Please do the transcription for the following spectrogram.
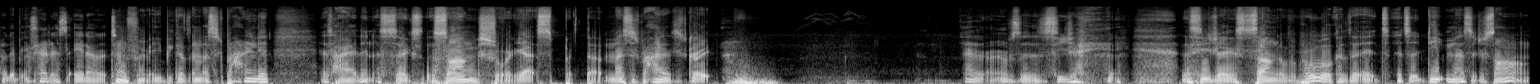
with that being said, it's 8 out of 10 for me because the message behind it is higher than a 6. The song is short, yes, but the message behind it is great. And it was the CJ, the CJ song of approval because it's it's a deep message song.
